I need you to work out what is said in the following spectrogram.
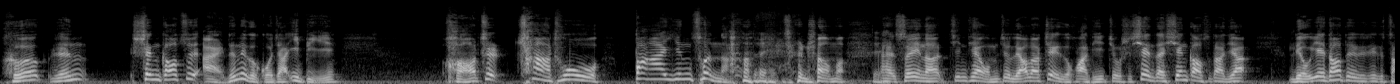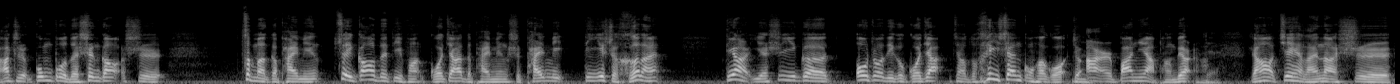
和人。身高最矮的那个国家一比，好，这差出八英寸呐，对，你知道吗？哎，所以呢，今天我们就聊聊这个话题。就是现在先告诉大家，《柳叶刀》的这个杂志公布的身高是这么个排名，最高的地方国家的排名是排名第一是荷兰，第二也是一个欧洲的一个国家，叫做黑山共和国，就阿尔巴尼亚旁边啊。然后接下来呢是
